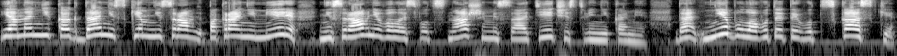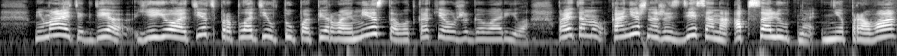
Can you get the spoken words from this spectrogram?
И она никогда ни с кем не сравнивала по крайней мере не сравнивалась вот с нашими соотечественниками да. Не было вот этой вот сказки понимаете где ее отец проплатил тупо первое место вот как я уже говорила. Поэтому конечно же здесь она абсолютно не права.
